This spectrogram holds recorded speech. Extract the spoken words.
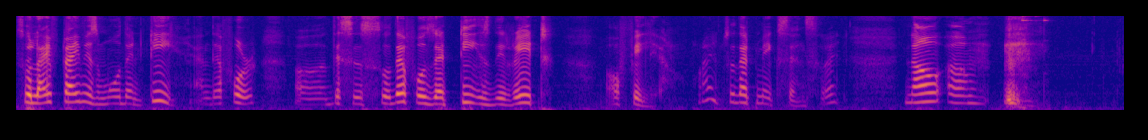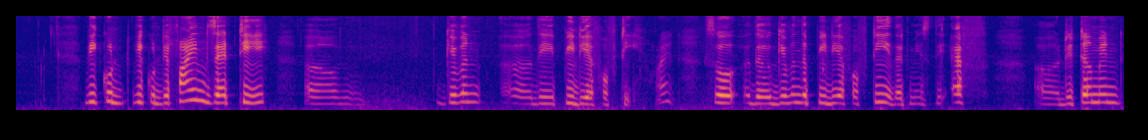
So, lifetime is more than t and therefore, uh, this is so therefore, z t is the rate of failure. Right. So, that makes sense. Right. Now, um, we could we could define z t um, given uh, the PDF of t, right. So, the given the PDF of t that means the f uh, determined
